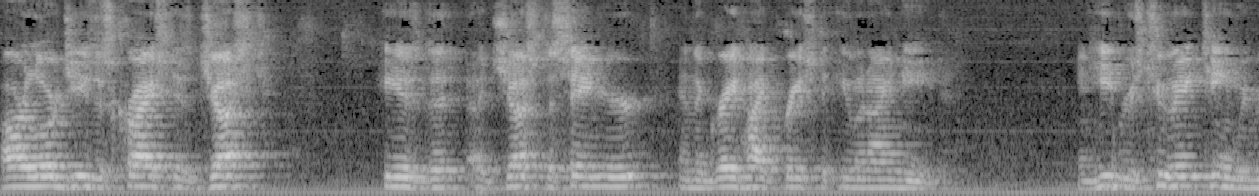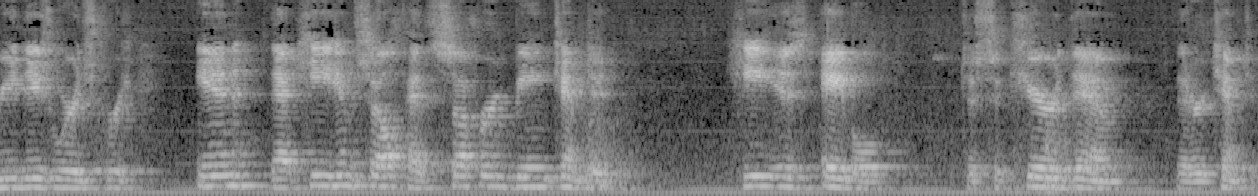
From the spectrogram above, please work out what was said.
Our Lord Jesus Christ is just. He is the, just the Savior and the great high priest that you and I need. In Hebrews 2.18 we read these words, For in that he himself hath suffered being tempted, he is able to secure them that are tempted.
